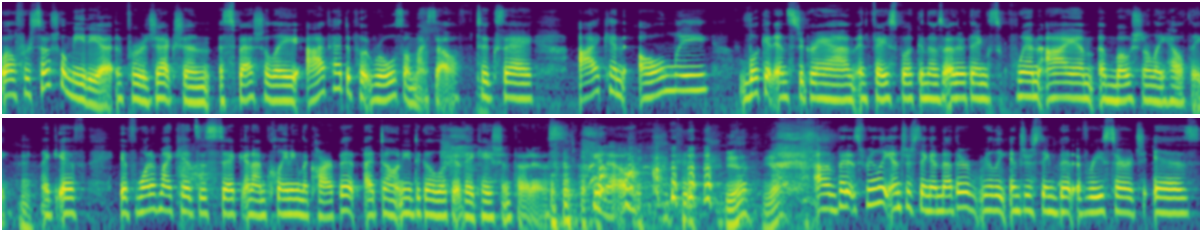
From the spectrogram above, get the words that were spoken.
Well, for social media and for rejection, especially, I've had to put rules on myself to say, I can only look at Instagram and Facebook and those other things when I am emotionally healthy. Hmm. Like if if one of my kids is sick and I'm cleaning the carpet, I don't need to go look at vacation photos. you know. yeah, yeah. Um, but it's really interesting. Another really interesting bit of research is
